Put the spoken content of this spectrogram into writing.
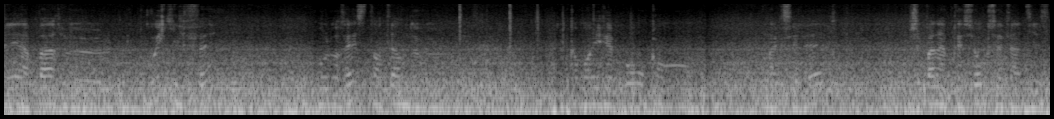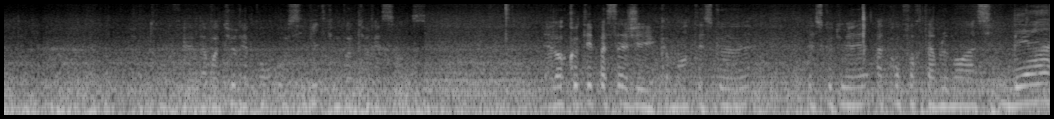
mais à part le, le bruit qu'il fait, pour le reste, en termes de comment il répond quand on accélère, j'ai pas l'impression que c'est un diesel. Je trouve que la voiture répond aussi vite qu'une voiture essence. Et alors côté passager, comment est-ce que est-ce que tu es confortablement assis? Bien.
